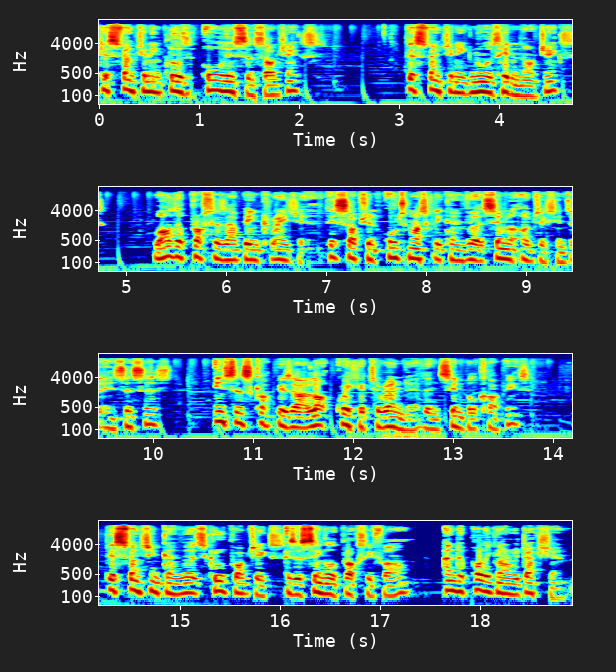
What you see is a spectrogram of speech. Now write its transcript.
This function includes all instance objects. This function ignores hidden objects. While the proxies are being created, this option automatically converts similar objects into instances. Instance copies are a lot quicker to render than simple copies. This function converts group objects as a single proxy file. Under polygon reduction,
